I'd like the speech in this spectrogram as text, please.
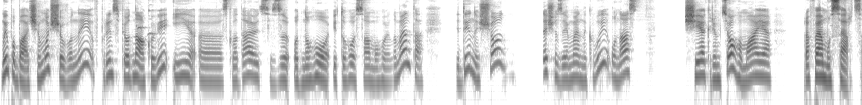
ми побачимо, що вони, в принципі, однакові і е, складаються з одного і того самого елемента. Єдине, що те, що займенник ви у нас ще, крім цього, має графему серце.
